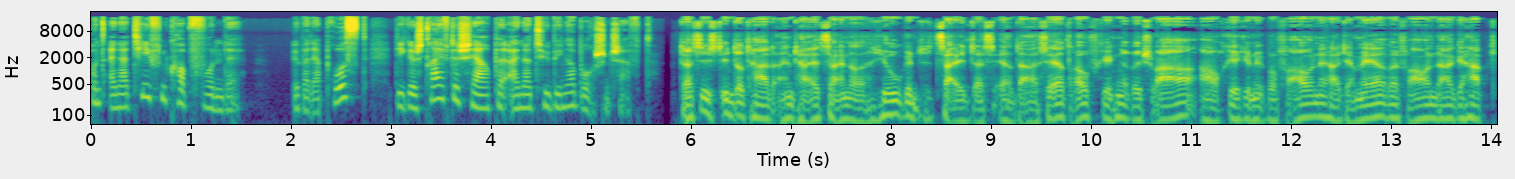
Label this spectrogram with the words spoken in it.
und einer tiefen Kopfwunde. Über der Brust die gestreifte Schärpe einer Tübinger Burschenschaft. Das ist in der Tat ein Teil seiner Jugendzeit, dass er da sehr draufgängerisch war, auch gegenüber Frauen. Er hat ja mehrere Frauen da gehabt.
